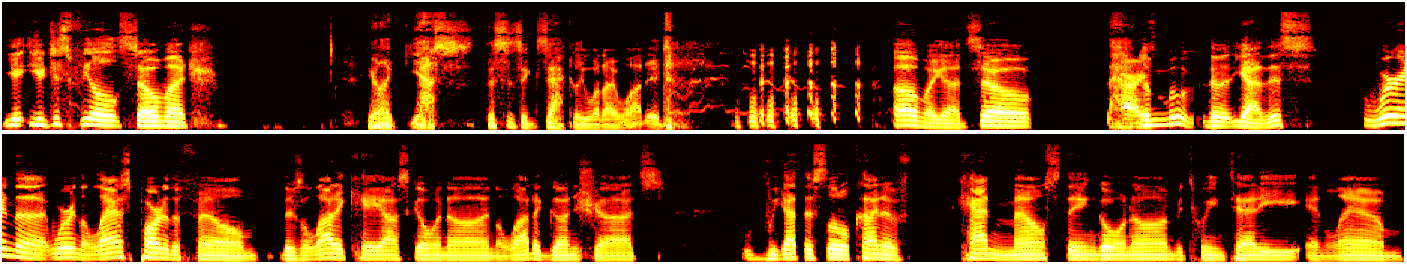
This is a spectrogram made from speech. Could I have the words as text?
You you just feel so much. You're like, yes, this is exactly what I wanted. oh my god! So right. the move, the yeah, this we're in the we're in the last part of the film. There's a lot of chaos going on, a lot of gunshots. We got this little kind of cat and mouse thing going on between Teddy and Lamb.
